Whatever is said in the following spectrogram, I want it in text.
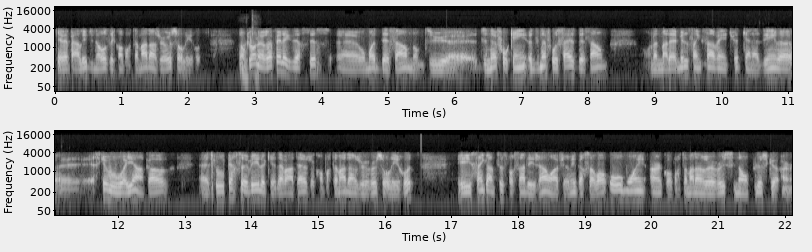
qui avaient parlé d'une hausse des comportements dangereux sur les routes. Donc là, on a refait l'exercice euh, au mois de décembre, donc du, euh, du 9 au 15, du 9 au 16 décembre. On a demandé à 1528 Canadiens, euh, est-ce que vous voyez encore, est-ce que vous percevez qu'il y a davantage de comportements dangereux sur les routes? Et 56% des gens ont affirmé percevoir au moins un comportement dangereux, sinon plus que un.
